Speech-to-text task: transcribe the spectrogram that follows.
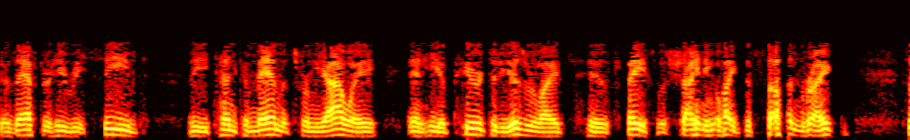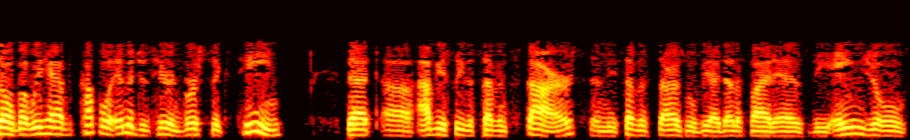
because after he received the Ten Commandments from Yahweh and he appeared to the Israelites, his face was shining like the sun, right? So, but we have a couple of images here in verse 16 that uh, obviously the seven stars, and the seven stars will be identified as the angels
